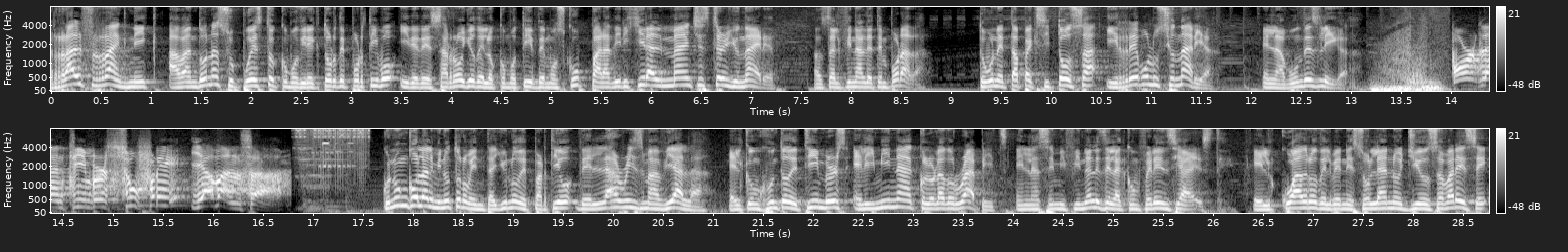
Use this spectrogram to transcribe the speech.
Ralf Rangnick abandona su puesto como director deportivo y de desarrollo de Lokomotiv de Moscú para dirigir al Manchester United hasta el final de temporada. Tuvo una etapa exitosa y revolucionaria en la Bundesliga. Portland Timbers sufre y avanza. Con un gol al minuto 91 de partido de Laris Maviala, el conjunto de Timbers elimina a Colorado Rapids en las semifinales de la conferencia este. El cuadro del venezolano Gio Savarese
